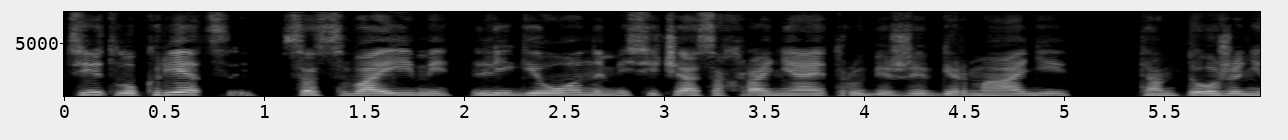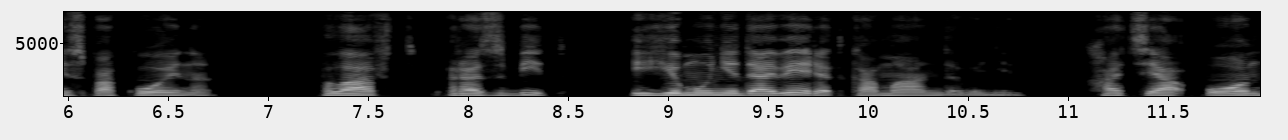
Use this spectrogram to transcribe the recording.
Тит Лукреций со своими легионами сейчас охраняет рубежи в Германии. Там тоже неспокойно. Плафт разбит, и ему не доверят командование, хотя он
